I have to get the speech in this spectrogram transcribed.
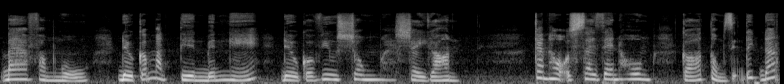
3 phòng ngủ đều có mặt tiền bến nghé, đều có view sông Sài Gòn. Căn hộ Saizen Home có tổng diện tích đất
